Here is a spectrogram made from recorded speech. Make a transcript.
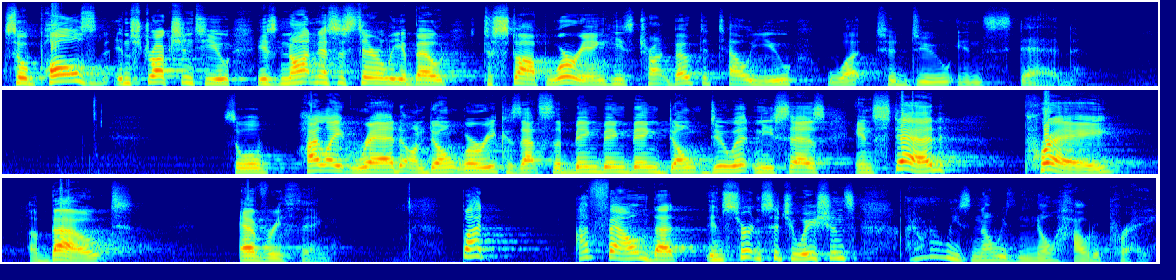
So Paul's instruction to you is not necessarily about to stop worrying. He's try- about to tell you what to do instead. So we'll highlight red on don't worry because that's the bing, bing, bing, don't do it. And he says, instead, pray about everything. But I've found that in certain situations, I don't always, always know how to pray.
